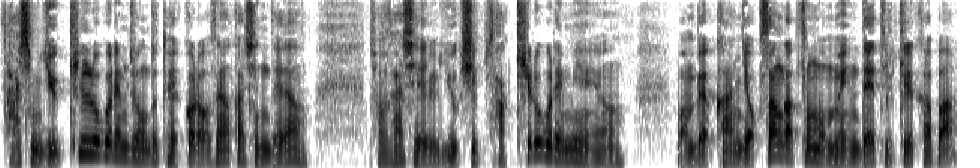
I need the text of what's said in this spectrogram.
46kg 정도 될 거라고 생각하시는데요. 저 사실 64kg이에요. 완벽한 역삼각형 몸매인데 들킬까봐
